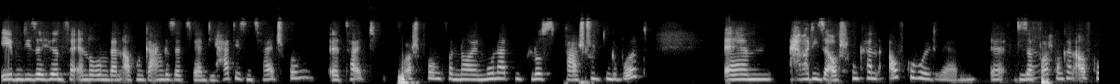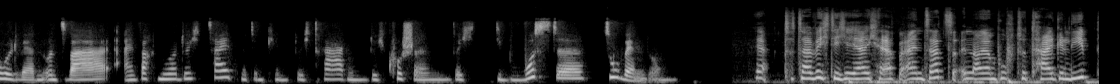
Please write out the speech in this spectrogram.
eben diese Hirnveränderungen dann auch in Gang gesetzt werden. Die hat diesen Zeitsprung, äh, Zeitvorsprung von neun Monaten plus paar Stunden Geburt. Ähm, aber dieser Aufsprung kann aufgeholt werden. Äh, dieser ja. Vorsprung kann aufgeholt werden. Und zwar einfach nur durch Zeit mit dem Kind, durch Tragen, durch Kuscheln, durch die bewusste Zuwendung. Ja, total wichtig. Ja, ich habe einen Satz in eurem Buch total geliebt,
